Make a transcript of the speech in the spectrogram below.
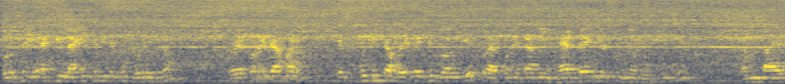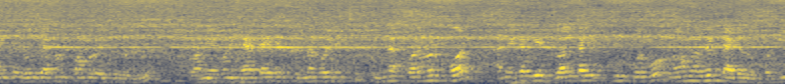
তো সেই একই লাইনটা আমি যেরকম বলেছিলাম তো এখন এটা আমার এক্সপোজিংটা হয়ে গেছে জল দিয়ে, তো এখন এটা আমি হেয়ার ড্রাইতে শুকনো করতেছি কারণ বাইরেতে রোদ এখন কম রয়েছে রোদে তো আমি এখন হেয়ার ড্রাইতে শুকনো করে নিচ্ছি। শুকনো করানোর পর আমি এটা দিয়ে জল কালি ক্লিন করব নন ওভেন ব্যাগের উপর ডি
